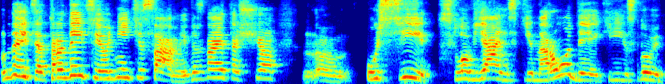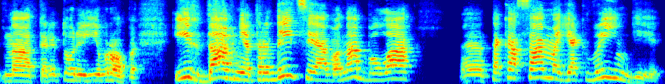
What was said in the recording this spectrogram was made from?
Ну, Дивіться, традиції одні й ті самі. Ви знаєте, що ну, усі слов'янські народи, які існують на території Європи, їх давня традиція вона була е, така сама, як в Індії.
